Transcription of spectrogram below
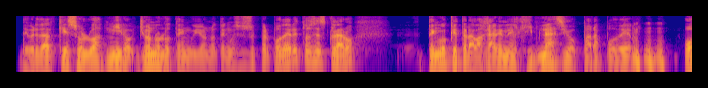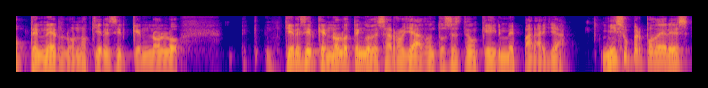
de verdad que eso lo admiro. Yo no lo tengo, yo no tengo ese superpoder. Entonces, claro, tengo que trabajar en el gimnasio para poder obtenerlo. No quiere decir que no lo, quiere decir que no lo tengo desarrollado, entonces tengo que irme para allá. Mi superpoder es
